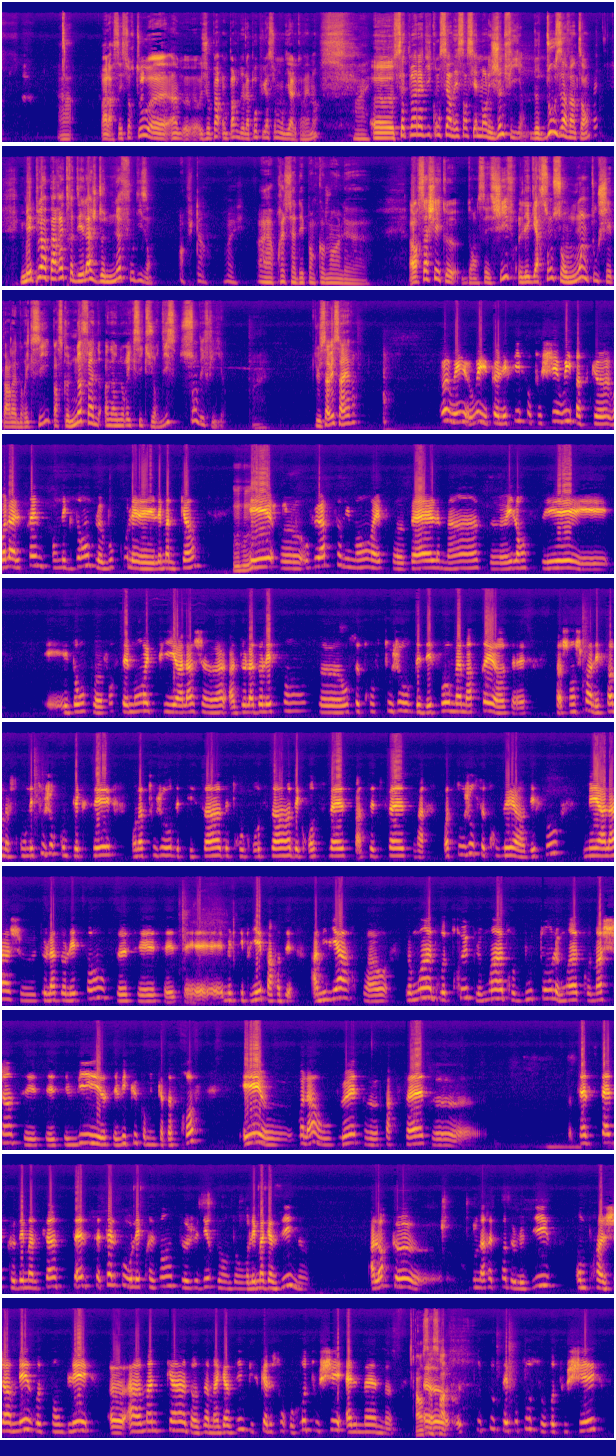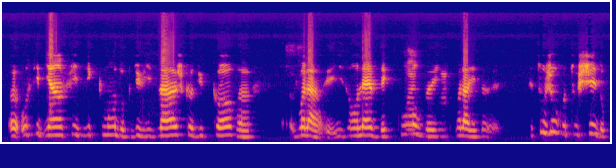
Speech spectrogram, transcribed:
Ah, Voilà, c'est surtout, euh, un- euh, je par- on parle de la population mondiale quand même. hein. ouais. Euh, cette maladie concerne essentiellement les jeunes filles de 12 à 20 ans, mais peut apparaître dès l'âge de 9 ou 10 ans. Oh putain, ouais. Ah, après, ça dépend comment le... Alors sachez que dans ces chiffres, les garçons sont moins touchés par l'anorexie parce que 9 an- anorexiques sur 10 sont des filles. Tu le savais ça, Eve Oui, oui, oui, que les filles sont touchées, oui, parce que voilà, elles prennent en exemple beaucoup les, les mannequins Mhm. et euh, on veut absolument être belle, mince, euh, élancée et, et donc euh, forcément, et puis à l'âge de l'adolescence, on se trouve toujours des défauts, même après, hein, ça change pas. Les femmes, on est toujours complexées, on a toujours des petits seins, des trop gros seins, des grosses fesses, pas assez de fesses. Enfin, on va toujours se trouver un défaut, mais à l'âge de l'adolescence, c'est multiplié par des, un milliard. Quoi. Le moindre truc, le moindre bouton, le moindre machin, c'est vécu comme une catastrophe. Et euh, voilà, on veut être euh, parfaite, euh, telle, telle que des mannequins, telle, telle qu'on les présente, je veux dire, dans, dans les magazines. Alors que, on n'arrête pas de le dire, on ne pourra jamais ressembler euh, à un mannequin dans un magazine puisqu'elles sont retouchées elles-mêmes. Alors ça Euh, sera... tout- toutes les photos sont retouchées, euh, aussi bien physiquement, donc du visage que du corps. euh, voilà, ils enlèvent des courbes, ils- voilà, ils- euh, c'est toujours retouché. Donc,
